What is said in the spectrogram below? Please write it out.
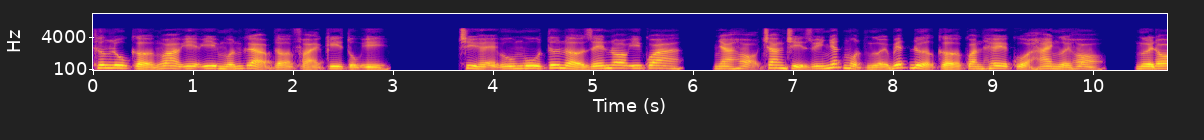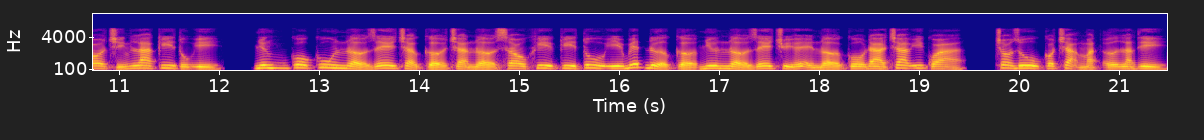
thương lưu cờ ngoa y y muốn gặp tờ phải kỳ tụ y. Chỉ hệ u ngu tư nở dê no y qua, nhà họ trang chỉ duy nhất một người biết được cờ quan hệ của hai người họ, người đó chính là kỳ tụ y. Nhưng cô cu nở dê trả cờ trả nở sau khi kỳ tu y biết được cờ như nở dê truy hệ nở cô đa cha y qua, cho dù có chạm mặt ở Lan Thi,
